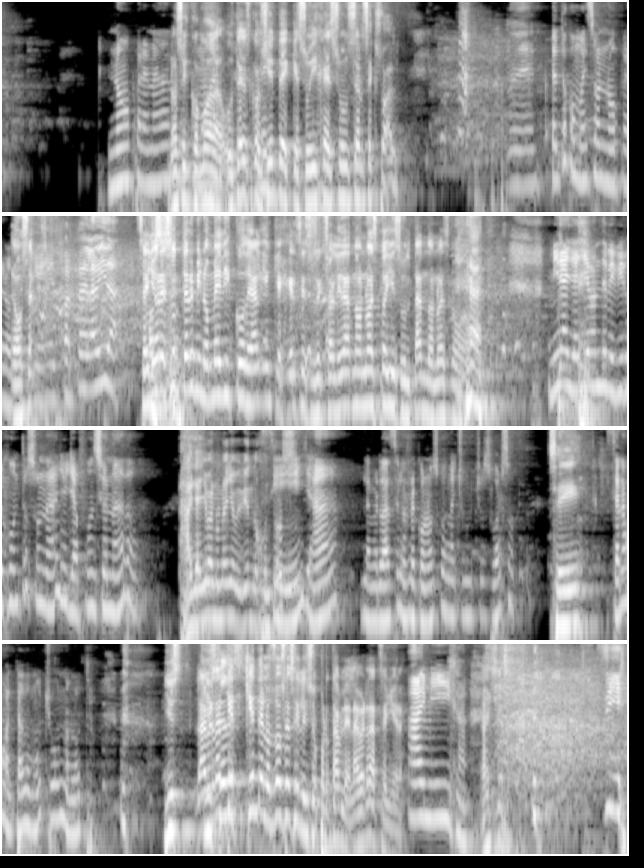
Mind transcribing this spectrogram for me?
No, para nada. No se incomoda. ¿Usted es consciente de que su hija es un ser sexual? Eh, tanto como eso no, pero O sé sea- que es parte de la vida. Señor, O sea- es un término médico de alguien que ejerce su sexualidad. No, no estoy insultando, no es como. Mira, ya llevan de vivir juntos un año, ya ha funcionado. Ah, ya llevan un año viviendo juntos. Sí, ya. La verdad se los reconozco, han hecho mucho esfuerzo. Sí. Se han aguantado mucho uno al otro. Y us- La y verdad, ustedes- ¿quién, quién de los dos es el insoportable? La verdad, señora. Ay, mi hija. Ay, sí. Sí,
